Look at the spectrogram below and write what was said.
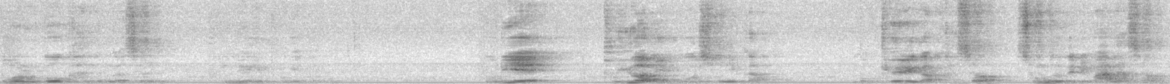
몰고 가는 것을 분명히 보게 됩니다. 우리의 부유함이 무엇입니까? 뭐 교회가 커서 성도들이 많아서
